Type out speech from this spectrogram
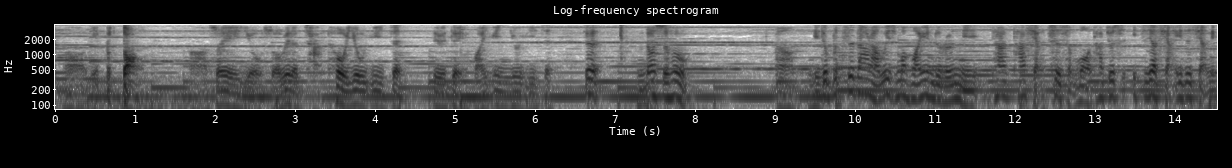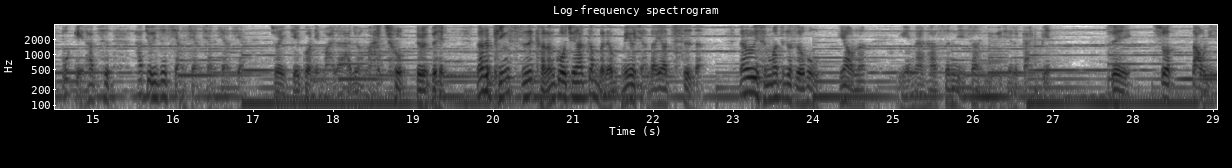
哦，也不懂啊，所以有所谓的产后忧郁症。对不对？怀孕忧郁症，这很多时候，啊，你就不知道了。为什么怀孕的人，你他他想吃什么，他就是一直要想，一直想，你不给他吃，他就一直想想想想想，所以结果你买了他就满足，对不对？但是平时可能过去他根本都没有想到要吃的，那为什么这个时候要呢？原来他生理上有一些的改变，所以说道理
